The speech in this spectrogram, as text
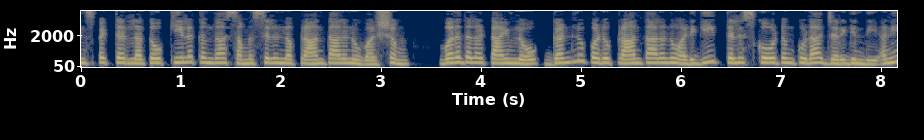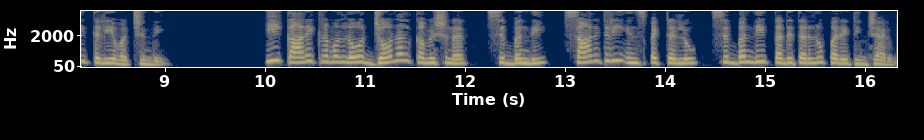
ఇన్స్పెక్టర్లతో కీలకంగా సమస్యలున్న ప్రాంతాలను వర్షం వరదల టైంలో గండ్లు పడు ప్రాంతాలను అడిగి తెలుసుకోవటం కూడా జరిగింది అని తెలియవచ్చింది. ఈ కార్యక్రమంలో జోనల్ కమిషనర్ సిబ్బంది శానిటరీ ఇన్స్పెక్టర్లు సిబ్బంది తదితరులు పర్యటించారు.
